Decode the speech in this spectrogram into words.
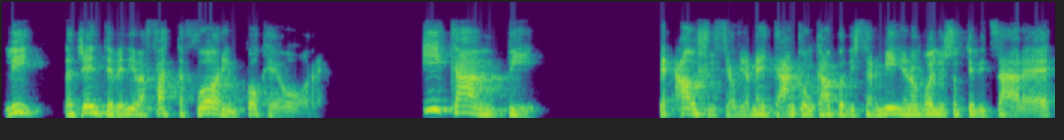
lì la gente veniva fatta fuori in poche ore. I campi Beh, Auschwitz è ovviamente anche un campo di sterminio, non voglio sottilizzare, eh?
